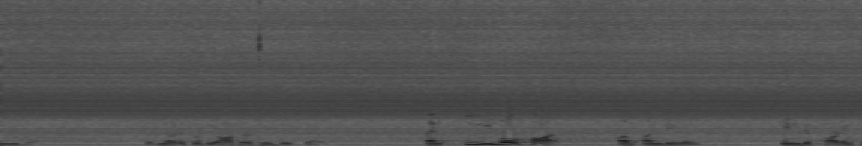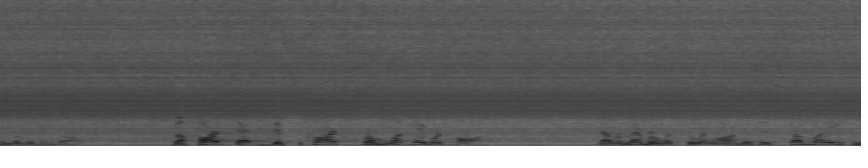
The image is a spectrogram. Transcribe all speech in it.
evil. But notice what the author of Hebrews says. An evil heart of unbelief in departing from the living God. The heart that departs from what they were taught. Now remember what's going on. This is somebody who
